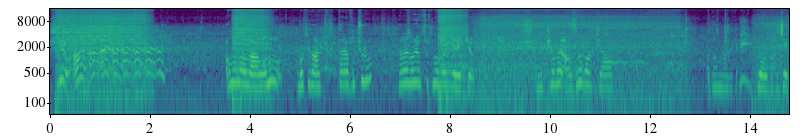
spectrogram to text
Şuraya ay ay ay ay ay ay. ay. Aman Allah'ım onu bakın artık taraf uçurum. Hemen oraya oturtmaları gerekiyor. Mükemmel ağzına bak ya. Adamlardaki yol gidecek,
